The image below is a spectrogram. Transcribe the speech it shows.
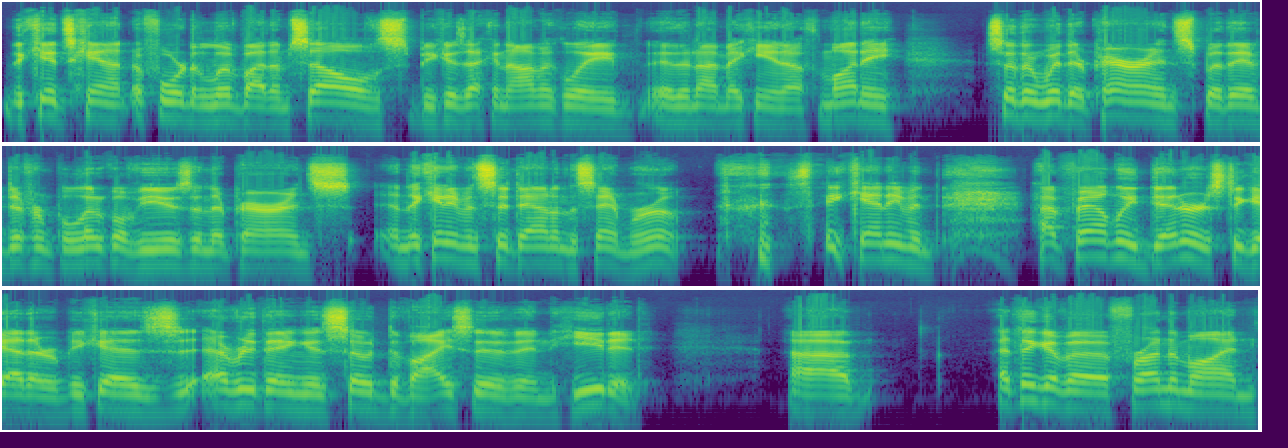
The kids can't afford to live by themselves because economically they're not making enough money. So they're with their parents, but they have different political views than their parents, and they can't even sit down in the same room. they can't even have family dinners together because everything is so divisive and heated. Uh, I think of a friend of mine.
